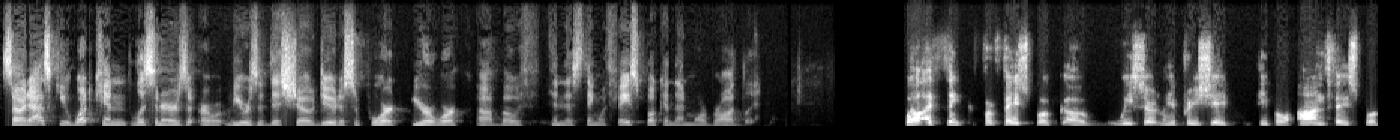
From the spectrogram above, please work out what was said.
So i'd ask you what can listeners or viewers of this show do to support your work uh, both in this thing with facebook and then more broadly? Well i think for facebook uh, we certainly appreciate people on facebook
